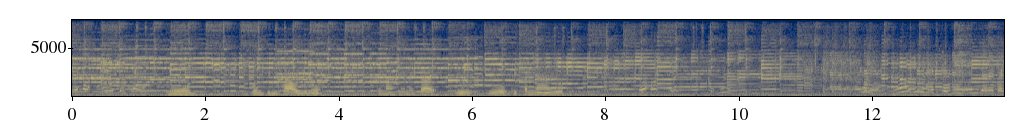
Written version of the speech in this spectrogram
แล้วก็ไอ้กาแฟล่ะนู่นลงกินข้าวอยู่นู่นใช่ไหมไม่ไม่ใช่ อยู่อยู่ที่คันนาอยู่แล้วเอาเก็บแล้วที่ไหนเก็บมันไม่เดินเลย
